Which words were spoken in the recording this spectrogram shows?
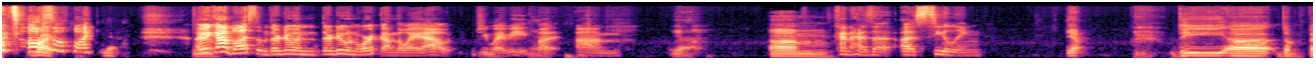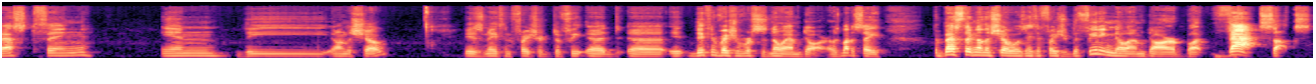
it's also Right. like. Yeah. I mean, God bless them. They're doing they're doing work on the way out, GYB, Yeah. but um, yeah. Um, kind of has a, a ceiling. Yeah, the uh the best thing in the on the show is Nathan Frazer defeat uh, uh Nathan Frazer versus Noam Dar. I was about to say the best thing on the show was Nathan Frazer defeating Noam Dar, but that sucks.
